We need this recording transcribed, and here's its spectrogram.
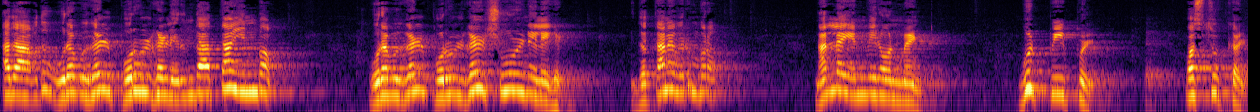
அதாவது உறவுகள் பொருள்கள் இருந்தால் தான் இன்பம். உறவுகள் பொருள்கள் சூழ்நிலைகள். இதைத்தானே விரும்புகிறோம். நல்ல என்விரான்மெண்ட் குட் பீப்புள் வஸ்துக்கள்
